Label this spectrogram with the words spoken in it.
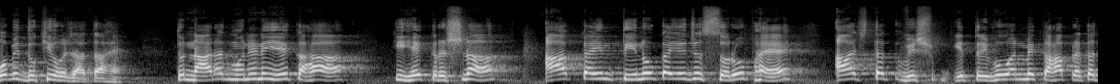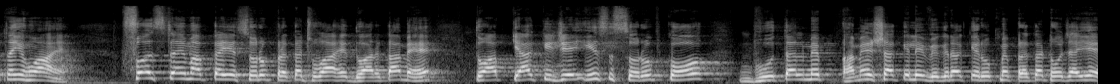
वो भी दुखी हो जाता है। तो नारद मुनि ने ये कहा कि, हे कृष्ण, आपका इन तीनों का ये जो स्वरूप है, आज तक विश्व, ये त्रिभुवन में कहा प्रकट नहीं हुआ है? फ़र्स्ट टाइम आपका ये स्वरूप प्रकट हुआ है द्वारका में तो आप क्या कीजिए, इस स्वरूप को भूतल में हमेशा के लिए विग्रह के रूप में प्रकट हो जाइए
